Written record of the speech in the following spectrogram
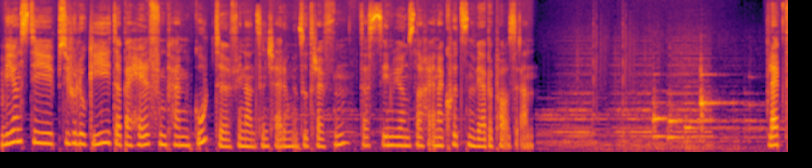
Wie uns die Psychologie dabei helfen kann, gute Finanzentscheidungen zu treffen, das sehen wir uns nach einer kurzen Werbepause an. Bleibt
